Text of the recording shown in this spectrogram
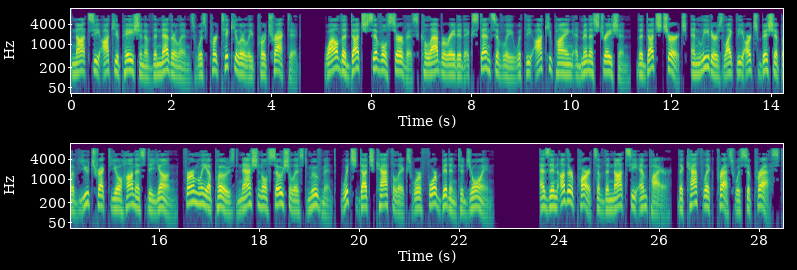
Nazi occupation of the Netherlands was particularly protracted, while the Dutch civil service collaborated extensively with the occupying administration, the Dutch Church, and leaders like the Archbishop of Utrecht Johannes de Jong, firmly opposed National Socialist movement, which Dutch Catholics were forbidden to join. As in other parts of the Nazi Empire, the Catholic press was suppressed.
